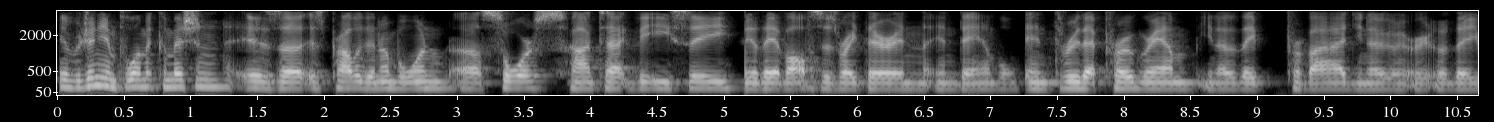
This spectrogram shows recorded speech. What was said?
The Virginia Employment Commission is uh, is probably the number one uh, source contact VEC you know, they have offices right there in in Danville. And through that program you know they provide you know they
